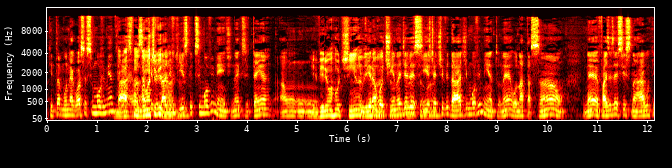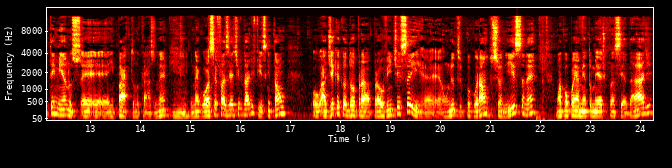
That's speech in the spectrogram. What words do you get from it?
que o negócio é se movimentar, é fazer uma uma atividade, atividade, né? física que se movimente, né, que se tenha um, um- E vira uma rotina ali. vira uma rotina de exercício, de atividade de movimento, né? Ou natação, né? Faz exercício na água que tem menos é, é, é, impacto no caso, né? Uhum. O negócio é fazer atividade física. Então, a dica que eu dou para ouvinte é isso aí: é um, nutri- procurar um nutricionista, né? Um acompanhamento médico para ansiedade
